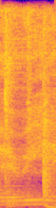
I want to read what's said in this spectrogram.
There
